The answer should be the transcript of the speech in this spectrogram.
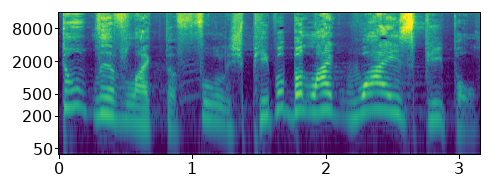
Don't live like the foolish people, but like wise people.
